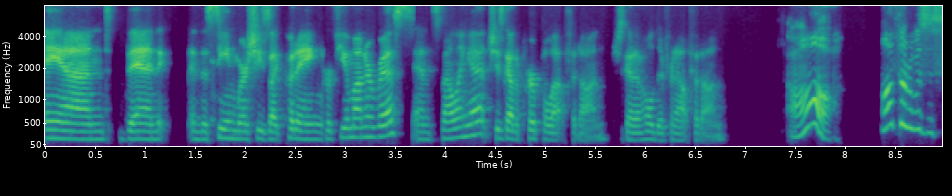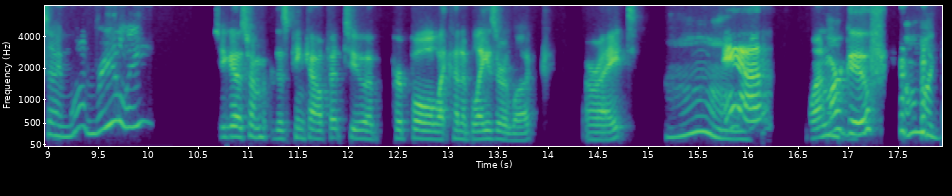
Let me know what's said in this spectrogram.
And then in the scene where she's like putting perfume on her wrists and smelling it, she's got a purple outfit on. She's got a whole different outfit on. Oh, I thought it was the same one. Really? She goes from this pink outfit to a purple, like kind of blazer look. All right. Oh, And one more mm. goof. oh my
